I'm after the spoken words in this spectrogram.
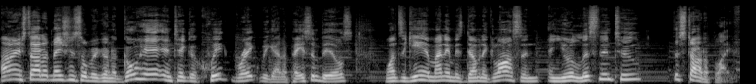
All right, Startup Nation. So we're gonna go ahead and take a quick break. We gotta pay some bills. Once again, my name is Dominic Lawson, and you're listening to the Startup Life.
